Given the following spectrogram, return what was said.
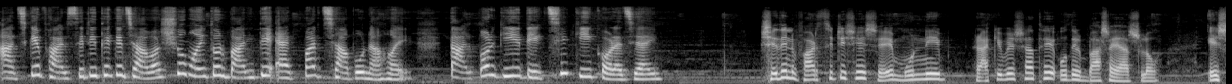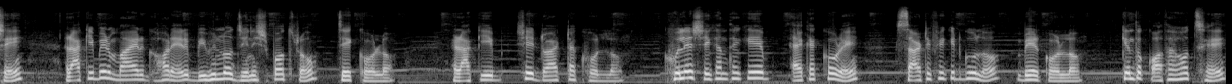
আজকে ভার্সিটি থেকে যাওয়ার সময় তোর বাড়িতে একবার যাব না হয়। তারপর গিয়ে দেখছি কি করা যায়। সেদিন ভার্সিটি শেষে মুন্নিব রাকিবের সাথে ওদের বাসায় আসলো। এসে রাকিবের মায়ের ঘরের বিভিন্ন জিনিসপত্র চেক করল। রাকিব সেই ড্রয়ারটা খুলল। খুলে সেখান থেকে এক এক করে সার্টিফিকেটগুলো বের করল। কিন্তু কথা হচ্ছে,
